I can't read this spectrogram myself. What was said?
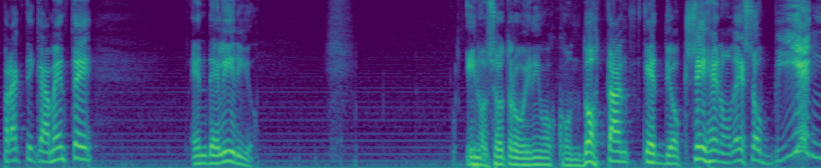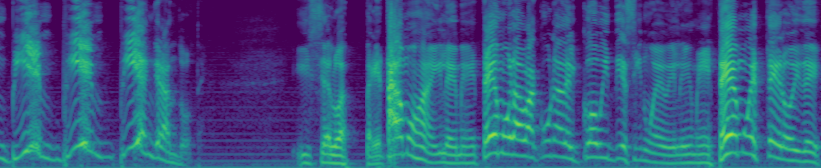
prácticamente en delirio. Y nosotros vinimos con dos tanques de oxígeno de esos bien, bien, bien, bien grandotes. Y se lo espetamos ahí, le metemos la vacuna del COVID-19, le metemos esteroides,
